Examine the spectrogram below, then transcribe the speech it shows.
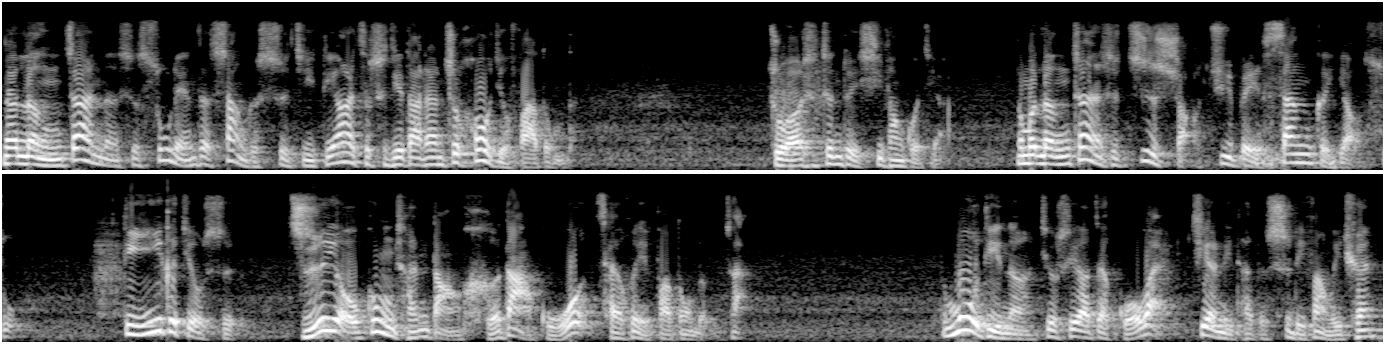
那冷战呢，是苏联在上个世纪第二次世界大战之后就发动的，主要是针对西方国家。那么冷战是至少具备三个要素，第一个就是。只有共产党和大国才会发动冷战，目的呢，就是要在国外建立它的势力范围圈。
